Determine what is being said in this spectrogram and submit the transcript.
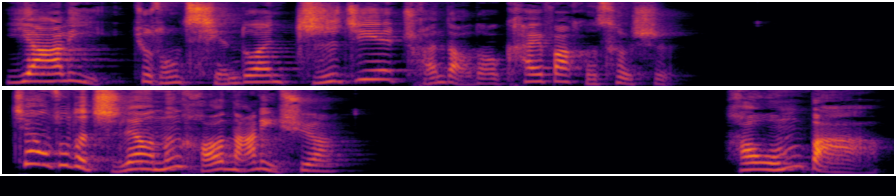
压力就从前端直接传导到开发和测试，这样做的质量能好到哪里去啊？好，我们把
